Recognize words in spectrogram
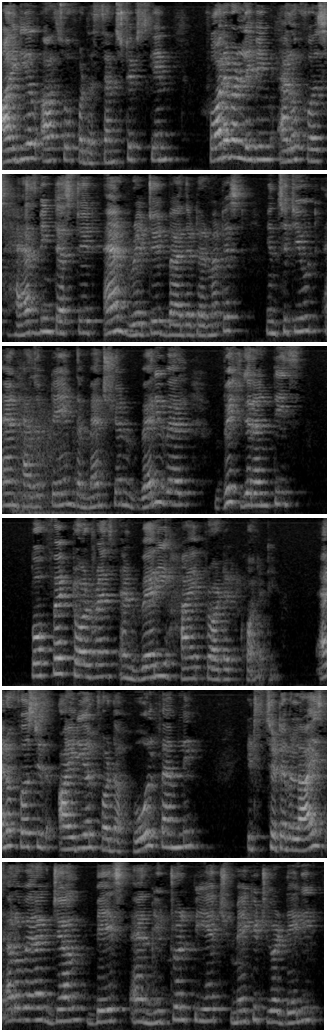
ideal also for the sensitive skin Forever Living Aloe First has been tested and rated by the Dermatist Institute and has obtained the mention very well which guarantees perfect tolerance and very high product quality. Aloe First is ideal for the whole family. Its stabilized aloe vera gel base and neutral pH make it your daily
